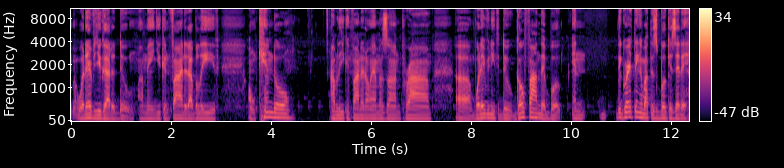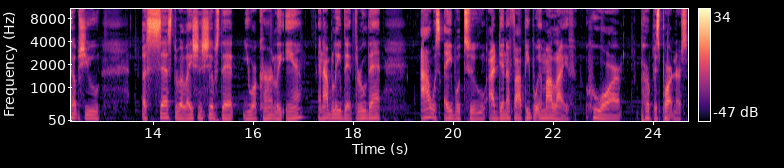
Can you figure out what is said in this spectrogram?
whatever you got to do. I mean, you can find it, I believe, on Kindle. I believe you can find it on Amazon Prime. Uh, whatever you need to do, go find that book. And the great thing about this book is that it helps you assess the relationships that you are currently in. And I believe that through that, I was able to identify people in my life who are purpose partners.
